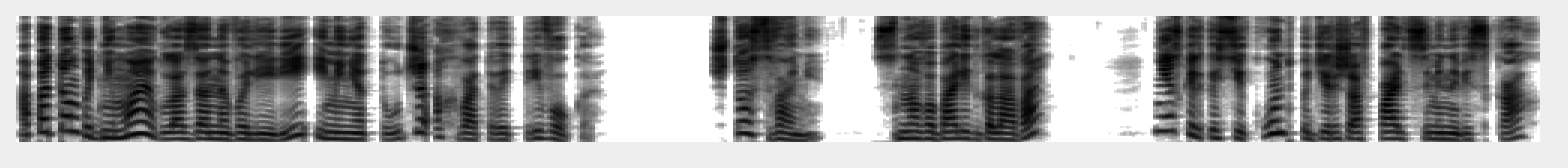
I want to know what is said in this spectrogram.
а потом поднимаю глаза на Валерий, и меня тут же охватывает тревога. «Что с вами? Снова болит голова? Несколько секунд, подержав пальцами на висках,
